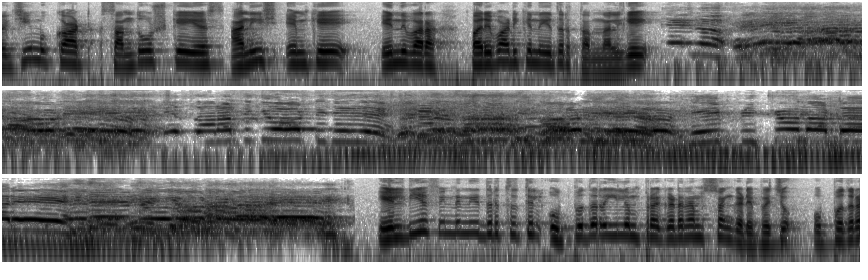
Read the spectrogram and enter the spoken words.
Reji Mukkattu Santhosh K S Aneesh M K എന്നിവർ പരിപാടിക്ക് നേതൃത്വം നൽകി. എൽ ഡി എഫിന്റെ നേതൃത്വത്തിൽ ഉപ്പുതറയിലും പ്രകടനം സംഘടിപ്പിച്ചു ഉപ്പുതറ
